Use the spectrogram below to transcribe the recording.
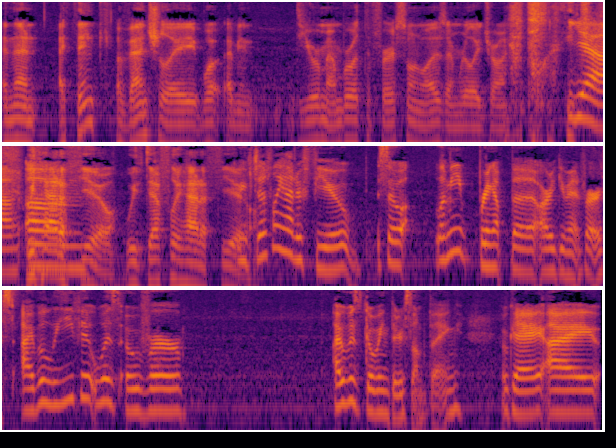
And then I think eventually, what I mean, do you remember what the first one was? I'm really drawing a blank. Yeah, we've had a um, few. We've definitely had a few. We've definitely had a few. So let me bring up the argument first. I believe it was over. I was going through something. Okay, I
